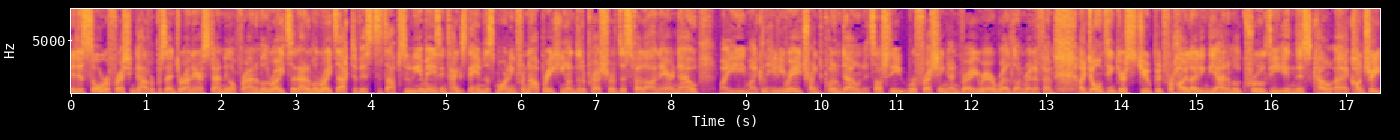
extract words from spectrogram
It is so refreshing to have a presenter on air standing up for animal rights and animal rights activists. It's absolutely amazing. Thanks to him this morning for not breaking under the pressure of this fella on air now, my Michael Healy-Rae, trying to put him down. It's actually refreshing and very rare. Well done, Red FM. I don't think you're stupid for highlighting the animal cruelty in this co- uh, country.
